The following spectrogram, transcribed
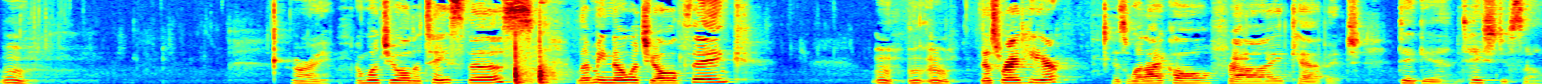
Mmm. All right. I want you all to taste this. Let me know what you all think. Mmm, mmm. This right here is what I call fried cabbage. Dig in, taste you some.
